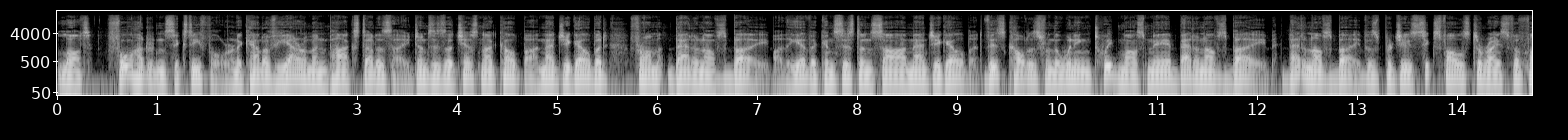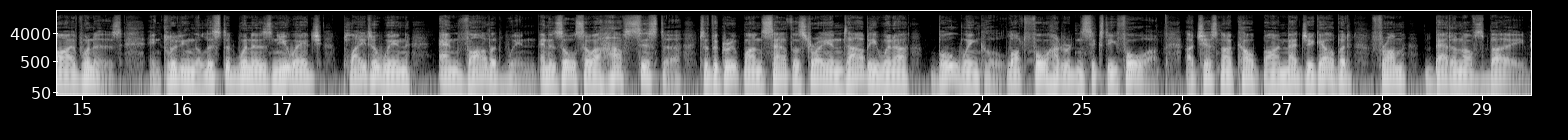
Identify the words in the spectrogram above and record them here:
Lot 464 An account of Yarraman Park Studders agent is a chestnut colt by Magic Albert from Badinov's Babe by the ever consistent sire Magic Albert. This colt is from the winning Twig Moss mare Badinov's Babe. Badinov's Babe has produced six foals to race for five winners, including the listed winners New Edge, Play to Win, and Violet Win, and is also a half sister to the Group 1 South Australian Derby winner Bullwinkle. Lot 464, a chestnut colt by Magic Albert from Badinov's Babe.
